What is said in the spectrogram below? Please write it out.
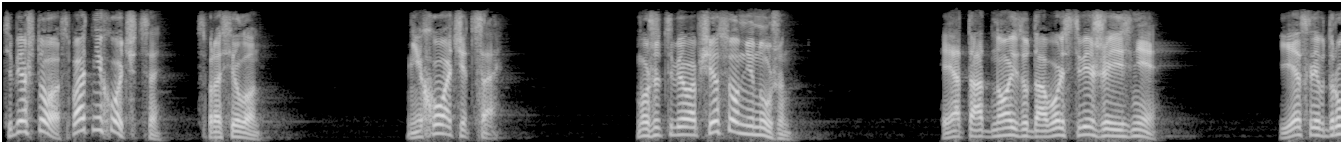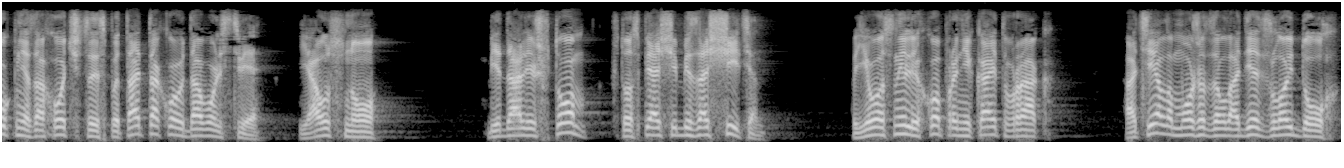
«Тебе что, спать не хочется?» — спросил он. «Не хочется!» «Может, тебе вообще сон не нужен?» «Это одно из удовольствий жизни!» Если вдруг мне захочется испытать такое удовольствие, я усну. Беда лишь в том, что спящий беззащитен. В его сны легко проникает враг, а тело может завладеть злой дух,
